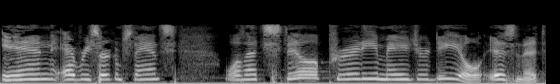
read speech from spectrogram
in every circumstance. Well, that's still a pretty major deal, isn't it?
